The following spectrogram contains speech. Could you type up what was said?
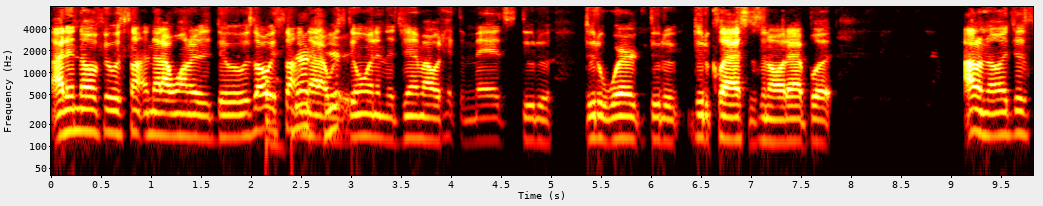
I didn't know if it was something that I wanted to do. It was always something that I was That's- doing in the gym. I would hit the meds, do the do the work, do the do the classes and all that. But I don't know. It just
